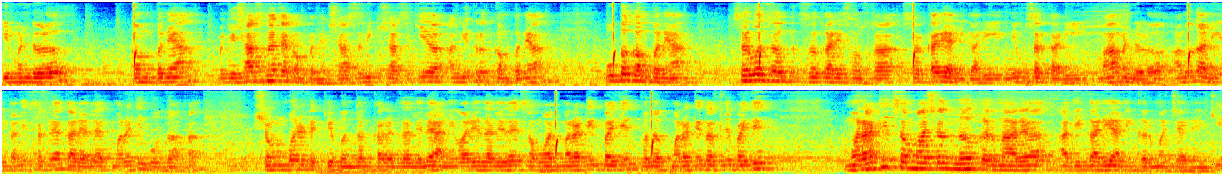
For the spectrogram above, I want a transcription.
ती मंडळं कंपन्या म्हणजे शासनाच्या कंपन्या शासनिक शासकीय अंगीकृत कंपन्या उपकंपन्या सर्व सह सहकारी संस्था सरकारी अधिकारी निमसरकारी महामंडळं अनुदानित आणि सगळ्या कार्यालयात मराठी बोलता आता शंभर टक्के बंधनकारक झालेलं आहे अनिवार्य झालेलं आहे. संवाद मराठीत पाहिजेत फलक मराठीत असले पाहिजेत मराठीत संभाषण न करणाऱ्या अधिकारी आणि कर्मचाऱ्यांची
